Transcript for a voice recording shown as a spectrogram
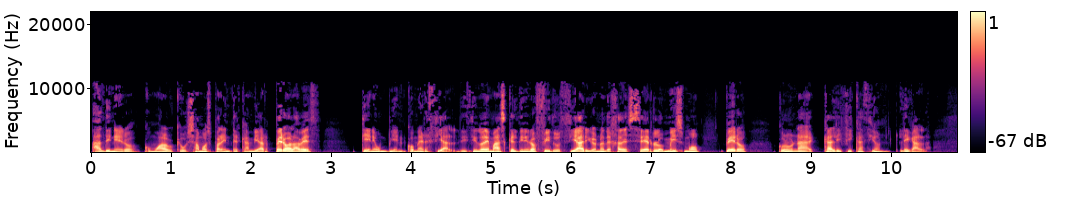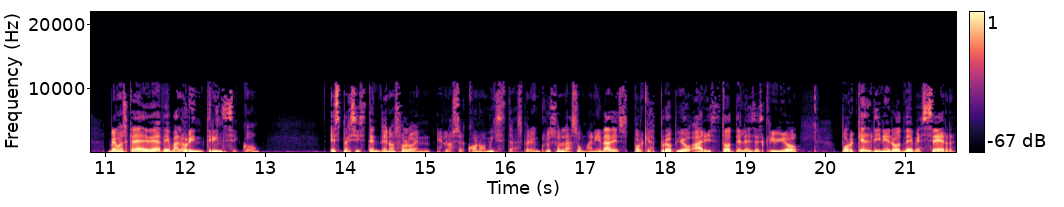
al dinero como algo que usamos para intercambiar, pero a la vez tiene un bien comercial, diciendo además que el dinero fiduciario no deja de ser lo mismo, pero con una calificación legal. Vemos que la idea de valor intrínseco es persistente no solo en, los economistas, pero incluso en las humanidades, porque el propio Aristóteles describió por qué el dinero debe ser,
